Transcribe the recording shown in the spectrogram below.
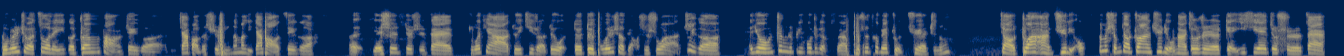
博文社做了一个专访这个李家宝的视频。那么李家宝这个，呃，也是就是在昨天啊，对记者对我对对博文社表示说啊，这个用政治庇护这个词啊，不是特别准确，只能叫专案拘留。那么什么叫专案拘留呢？就是给一些就是在。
